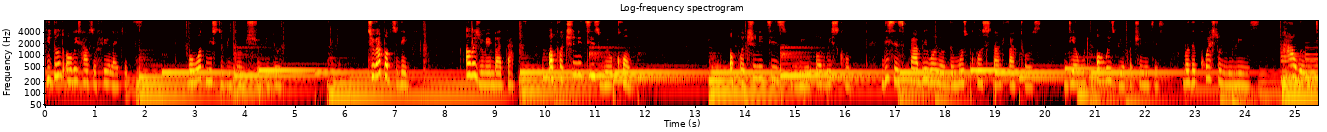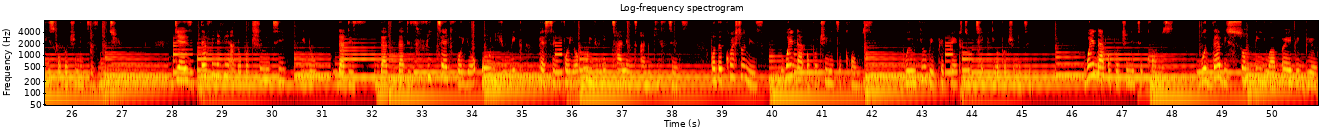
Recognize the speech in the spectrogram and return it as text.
You don't always have to feel like it, but what needs to be done should be done. To wrap up today, always remember that opportunities will come. Opportunities will always come. This is probably one of the most constant factors there would always be opportunities. But the question remains how will these opportunities meet you? There is definitely an opportunity, you know, that is that that is fitted for your own unique person, for your own unique talent and giftings. But the question is, when that opportunity comes, will you be prepared to take the opportunity? When that opportunity comes, would there be something you have already built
